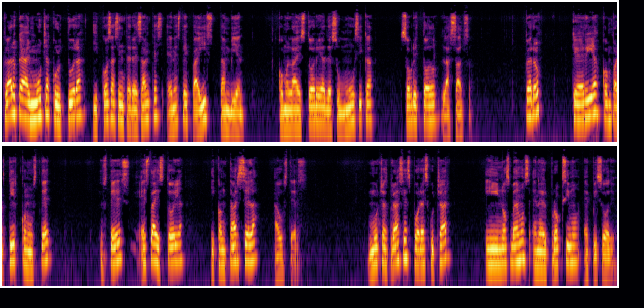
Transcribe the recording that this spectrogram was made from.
Claro que hay mucha cultura y cosas interesantes en este país también, como la historia de su música, sobre todo la salsa. Pero quería compartir con usted, ustedes esta historia y contársela a ustedes. Muchas gracias por escuchar y nos vemos en el próximo episodio.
